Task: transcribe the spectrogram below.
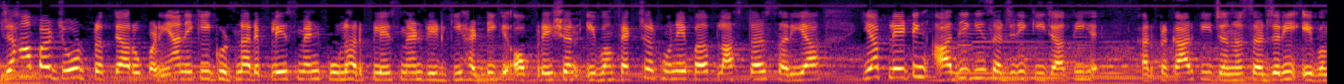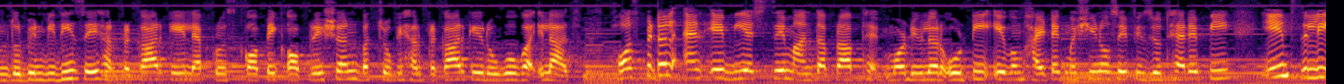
जहाँ पर जोड़ प्रत्यारोपण, यानी कि घुटना रिप्लेसमेंट कूलर रिप्लेसमेंट रीढ़ की हड्डी के ऑपरेशन एवं फ्रैक्चर होने पर प्लास्टर सरिया या प्लेटिंग आदि की सर्जरी की जाती है। हर प्रकार की जनरल सर्जरी एवं दूरबीन विधि से हर प्रकार के लेप्रोस्कोपिक ऑपरेशन बच्चों के हर प्रकार के रोगों का इलाज। हॉस्पिटल एनएबीएच से मान्यता प्राप्त है। मॉड्यूलर ओटी एवं हाईटेक मशीनों से फिजियोथेरेपी, एम्स, दिल्ली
